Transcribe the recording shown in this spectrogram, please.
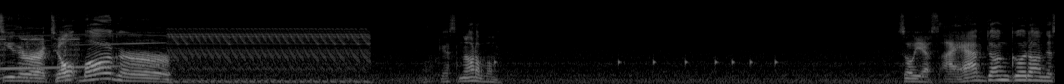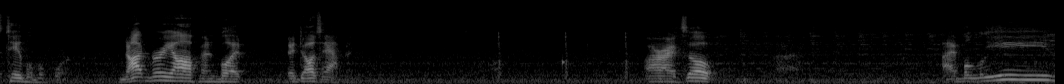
It's either a tilt bug or... I guess none of them. So yes, I have done good on this table before. Not very often, but it does happen. Alright, so... I believe...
